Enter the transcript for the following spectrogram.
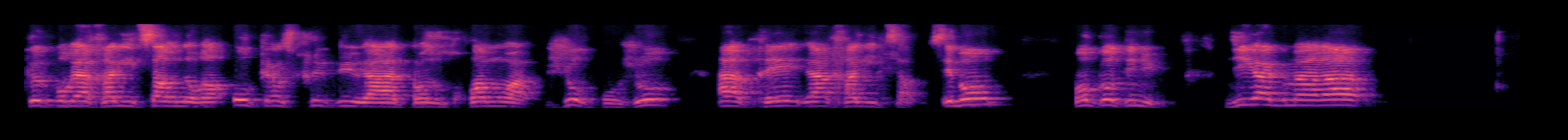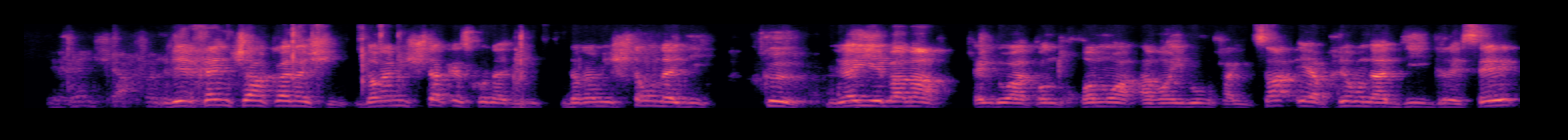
que pour la Khalitsa, on n'aura aucun scrupule à attendre trois mois, jour pour jour, après la Khalitsa. C'est bon? On continue. Dira Gemara, Vechen Shar Kanashi. Dans la Mishnah, qu'est-ce qu'on a dit? Dans la Mishnah, on a dit que la Yébama, elle doit attendre trois mois avant Iboum Khalitsa, et après, on a digressé,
